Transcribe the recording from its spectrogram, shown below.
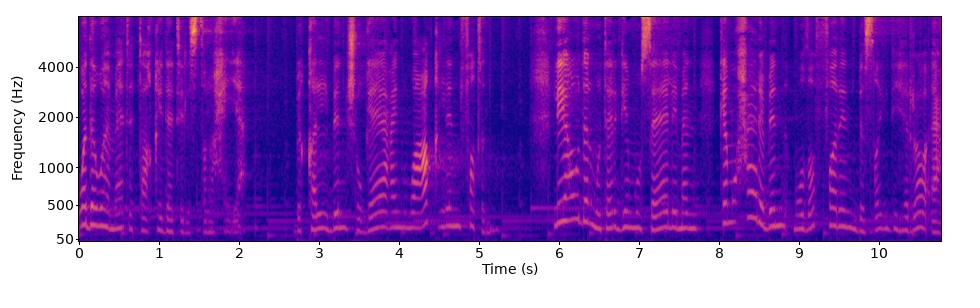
ودوامات التعقيدات الاصطلاحية بقلب شجاع وعقل فطن ليعود المترجم سالما كمحارب مظفر بصيده الرائع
